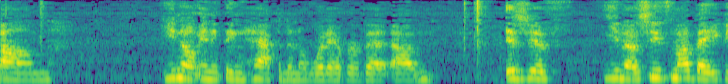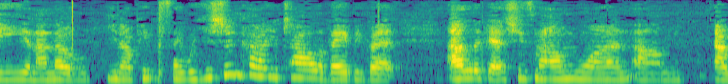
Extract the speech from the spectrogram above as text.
um, you know, anything happening or whatever, but um, it's just, you know, she's my baby, and I know, you know, people say, well, you shouldn't call your child a baby, but I look at she's my only one. Um, I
